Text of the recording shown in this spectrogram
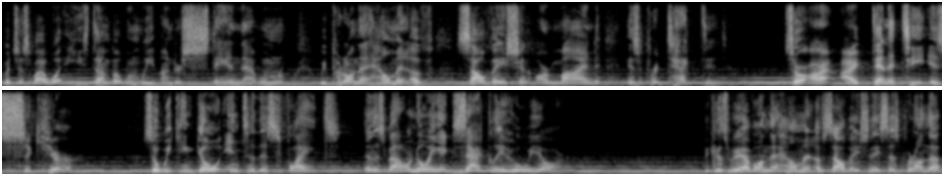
but just by what he's done. But when we understand that, when we put on that helmet of salvation, our mind is protected. So our identity is secure. So we can go into this fight, in this battle, knowing exactly who we are. Because we have on the helmet of salvation. He says, put on the,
